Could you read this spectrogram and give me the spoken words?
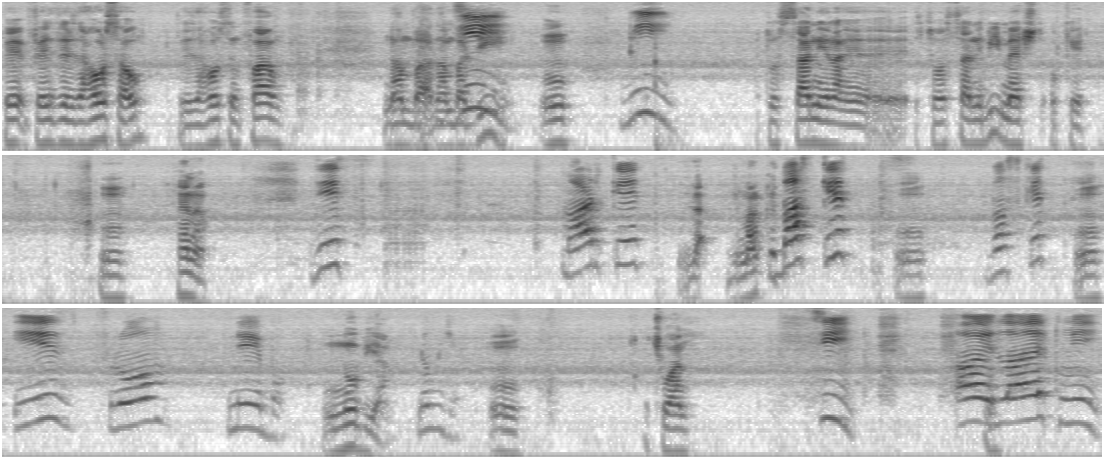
فين فين there's a horse اهو there's a horse in farm number number D D. مم. B توصلني لا توصلني بيه ماشي اوكي مم. هنا this market لا دي ماركت basket مم. basket مم. is from neighbor نوبيا Nubia. مم. which one C I like meat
